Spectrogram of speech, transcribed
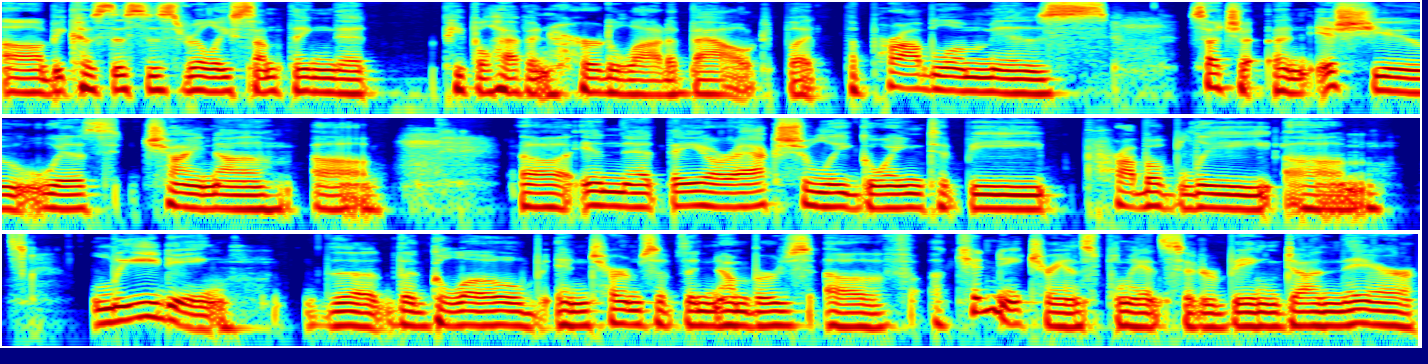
uh, because this is really something that people haven't heard a lot about. But the problem is such a, an issue with China. Uh, uh, in that they are actually going to be probably um, leading the the globe in terms of the numbers of uh, kidney transplants that are being done there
